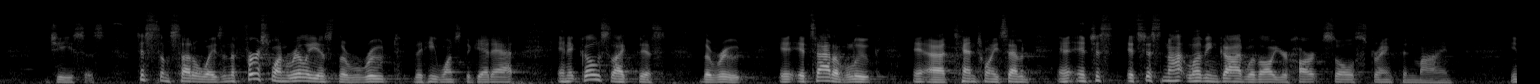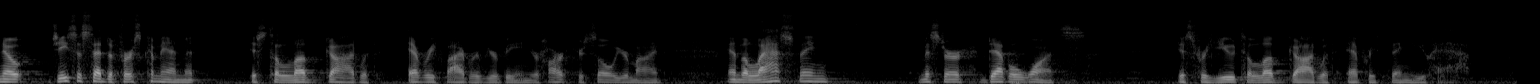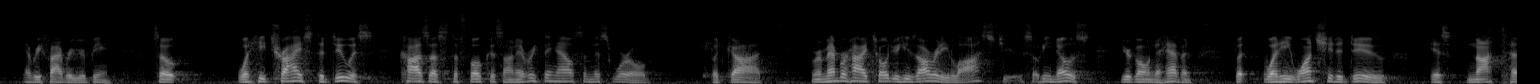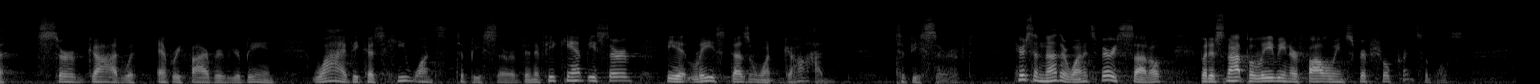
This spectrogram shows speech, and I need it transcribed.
Jesus. Just some subtle ways. And the first one really is the root that he wants to get at. And it goes like this the root. it's out of Luke uh, 10 27. And it just, it's just not loving God with all your heart, soul, strength, and mind. You know, Jesus said the first commandment is to love God with every fiber of your being your heart, your soul, your mind. And the last thing Mr. Devil wants is for you to love God with everything you have every fiber of your being. So, what he tries to do is cause us to focus on everything else in this world but God. Remember how I told you he's already lost you, so he knows you're going to heaven. But what he wants you to do is not to serve God with every fiber of your being. Why? Because he wants to be served. And if he can't be served, he at least doesn't want God to be served. Here's another one. It's very subtle, but it's not believing or following scriptural principles.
